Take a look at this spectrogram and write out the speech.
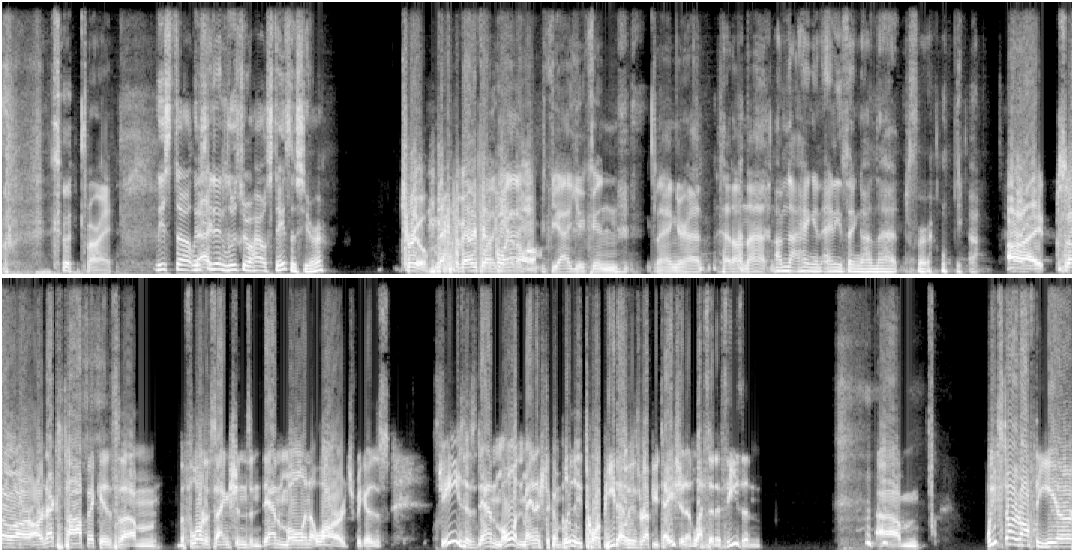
All right. At least, uh, at least he That- didn't lose to Ohio State this year. True. That's a very fair Well, point at yeah, all. yeah, you can hang your head head on that. I'm not hanging anything on that for. Yeah. All right. So our, our next topic is um, the Florida sanctions and Dan Mullen at large because, geez, has Dan Mullen managed to completely torpedo his reputation in less than a season? um, we started off the year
